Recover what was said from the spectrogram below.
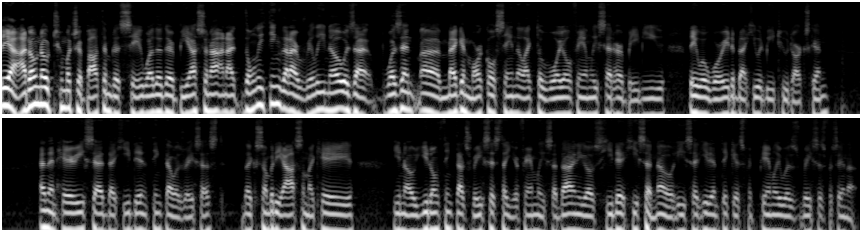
yeah, I don't know too much about them to say whether they're BS or not. And I, the only thing that I really know is that wasn't uh, Meghan Markle saying that like the royal family said her baby they were worried about he would be too dark skinned, and then Harry said that he didn't think that was racist. Like somebody asked him like, "Hey, you know, you don't think that's racist that your family said that?" And he goes, "He did." He said no. He said he didn't think his family was racist for saying that.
